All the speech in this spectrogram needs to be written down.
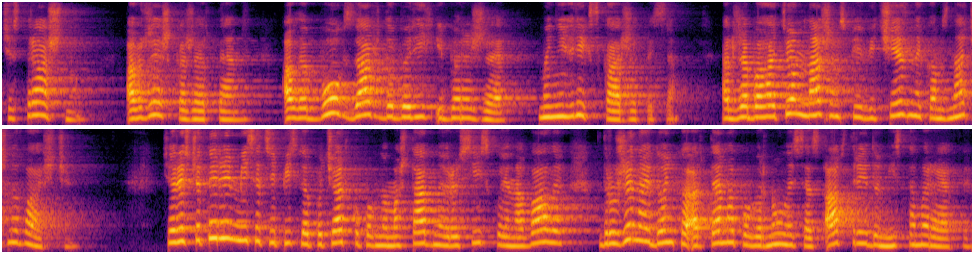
Чи страшно? А вже ж, каже Артем, але Бог завжди беріг і береже, мені гріх скаржитися, адже багатьом нашим співвітчизникам значно важче. Через чотири місяці після початку повномасштабної російської навали дружина і донька Артема повернулися з Австрії до міста Мерефи.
